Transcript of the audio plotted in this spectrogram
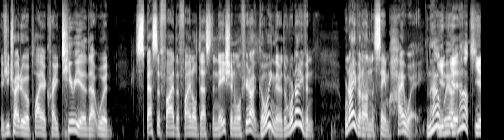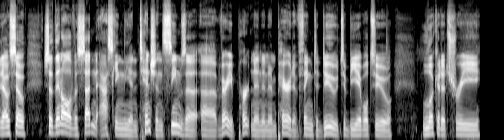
if you try to apply a criteria that would specify the final destination, well, if you're not going there, then we're not even we're not even on the same highway. No, we are not. You know, so so then all of a sudden, asking the intention seems a, a very pertinent and imperative thing to do to be able to look at a tree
